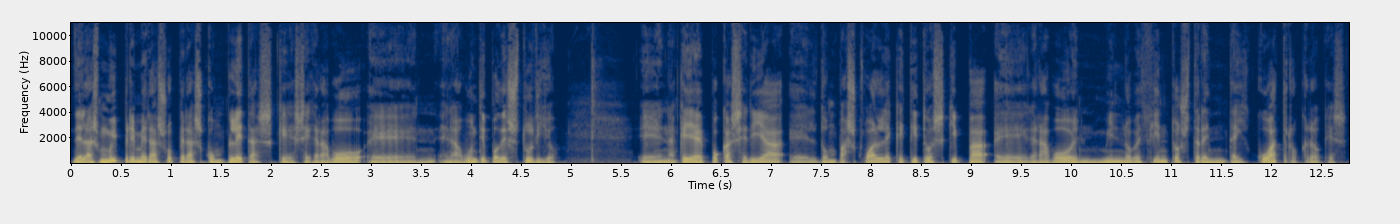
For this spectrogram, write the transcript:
de las muy primeras óperas completas que se grabó en, algún tipo de estudio en aquella época sería el Don Pasquale que Tito Esquipa eh, grabó en 1934, creo que es.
